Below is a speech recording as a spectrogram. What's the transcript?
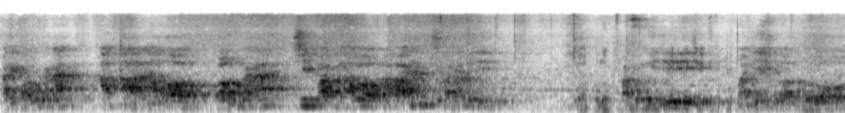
kali wau kena apa Allah? Wau kena sifat Allah. Apanya sifatnya sih? 20 40 hiji wajib 20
